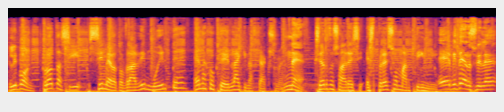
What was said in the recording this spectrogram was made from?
Λοιπόν, πρόταση σήμερα το βράδυ μου ήρθε ένα κοκτέιλάκι να φτιάξουμε. Ναι. Ξέρω θα σου αρέσει. Εσπρέσο μαρτίνι. Ε, επιτέλου, φίλε.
